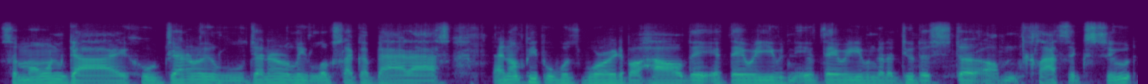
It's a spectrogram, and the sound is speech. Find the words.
Samoan guy who generally generally looks like a badass. I know people was worried about how they if they were even if they were even gonna do this um classic suit,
